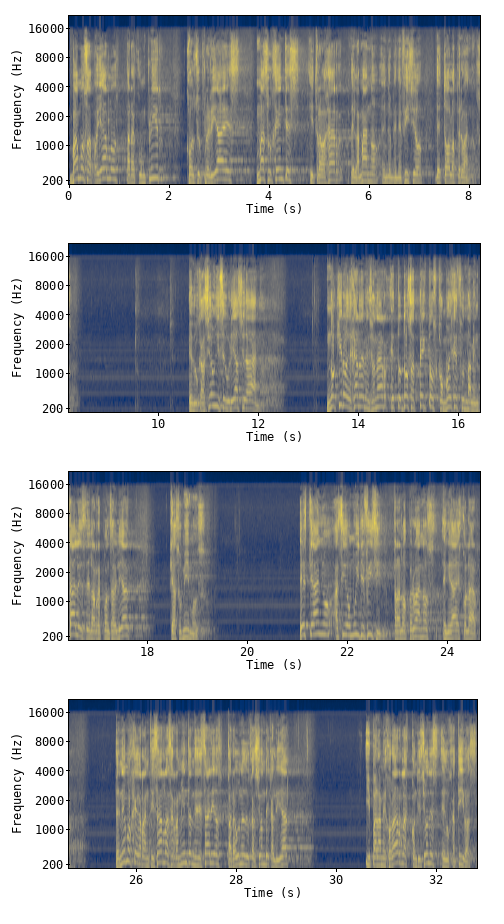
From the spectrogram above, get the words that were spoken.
Vamos a apoyarlos para cumplir con sus prioridades más urgentes y trabajar de la mano en el beneficio de todos los peruanos. Educación y seguridad ciudadana. No quiero dejar de mencionar estos dos aspectos como ejes fundamentales de la responsabilidad que asumimos. Este año ha sido muy difícil para los peruanos en edad escolar. Tenemos que garantizar las herramientas necesarias para una educación de calidad y para mejorar las condiciones educativas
